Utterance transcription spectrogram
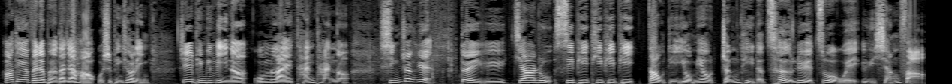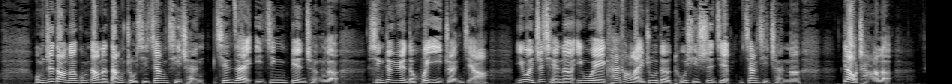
好，听 FM 的朋友，大家好，我是平秀玲。今日评评理呢，我们来谈谈呢，行政院对于加入 CPTPP 到底有没有整体的策略作为与想法？我们知道呢，国民党的党主席江启臣现在已经变成了行政院的会议专家，因为之前呢，因为开放莱猪的突袭事件，江启臣呢调查了。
